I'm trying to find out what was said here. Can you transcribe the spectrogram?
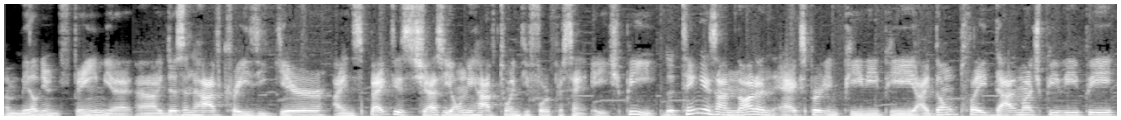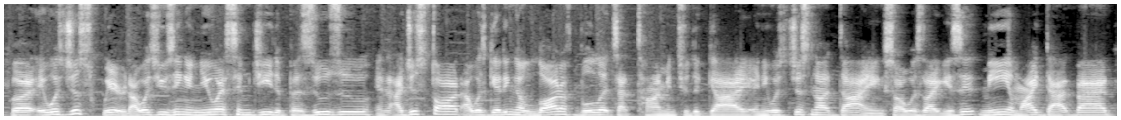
a million fame yet. Uh, he doesn't have crazy gear. I inspect his chest, he only have 24% HP. The thing is, I'm not an expert in PvP. I don't play that much PvP, but it was just weird. I was using a new SMG, the Pazuzu, and I just thought I was getting a lot of bullets at time into the guy, and he was just not dying. So I was like, is it me? Am I that bad?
